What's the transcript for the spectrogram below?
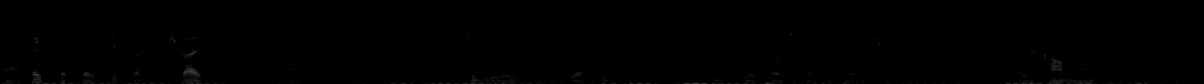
uh, Facebook those people that subscribe um, to you uh, will see your post or your page um, or your comment or your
